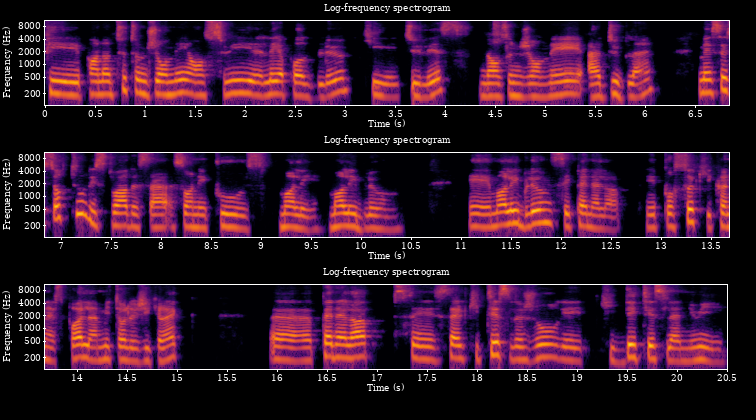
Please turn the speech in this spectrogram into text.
Puis pendant toute une journée, on suit Léopold Bleu, qui est Ulysse, dans une journée à Dublin. Mais c'est surtout l'histoire de sa, son épouse, Molly, Molly Bloom. Et Molly Bloom, c'est Pénélope. Et pour ceux qui connaissent pas la mythologie grecque, euh, Pénélope, c'est celle qui tisse le jour et qui détisse la nuit.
